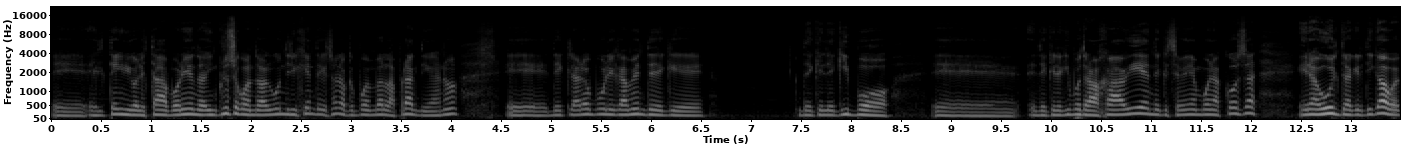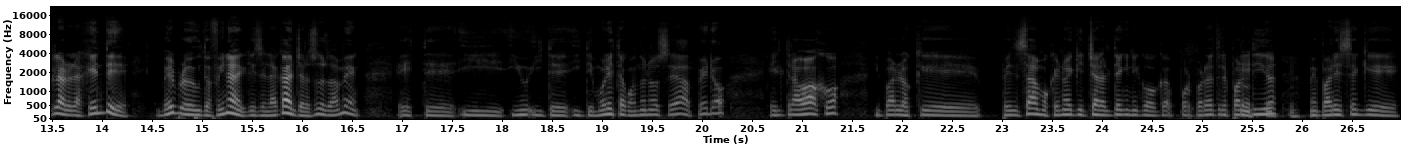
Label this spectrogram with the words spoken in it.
Eh, el técnico le estaba poniendo, incluso cuando algún dirigente, que son los que pueden ver las prácticas, ¿no? Eh, declaró públicamente de que, de que el equipo... Eh, de que el equipo trabajaba bien, de que se veían buenas cosas, era ultra criticado, porque claro, la gente ve el producto final, que es en la cancha, nosotros también, este, y, y, te, y te molesta cuando no se da, pero el trabajo y para los que pensamos que no hay que echar al técnico por perder tres partidos, me parece que,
